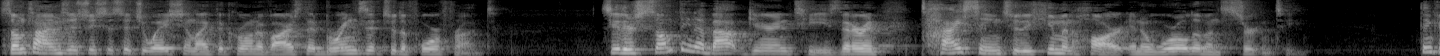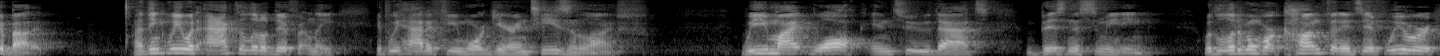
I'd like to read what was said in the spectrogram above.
Sometimes it's just a situation like the coronavirus that brings it to the forefront. See, there's something about guarantees that are enticing to the human heart in a world of uncertainty. Think about it. I think we would act a little differently if we had a few more guarantees in life. We might walk into that business meeting with a little bit more confidence if we were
